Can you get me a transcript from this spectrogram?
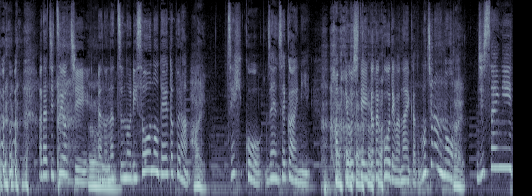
足立剛ち、うん。あの夏の理想のデートプラン。はい。ぜひこう全世界に発表していただこうではないかと。もちろんあの、はい。実際に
